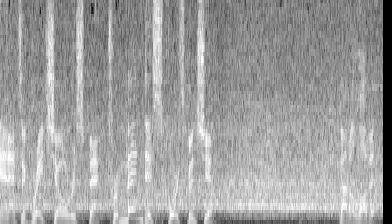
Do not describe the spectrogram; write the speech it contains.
And that's a great show of respect. Tremendous sportsmanship. Gotta love it.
